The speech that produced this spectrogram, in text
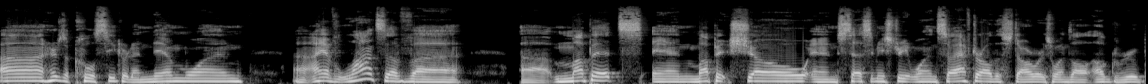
Uh, here's a cool Secret of NIMH one. Uh, I have lots of uh, uh, Muppets and Muppet Show and Sesame Street ones. So after all the Star Wars ones, I'll, I'll group,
